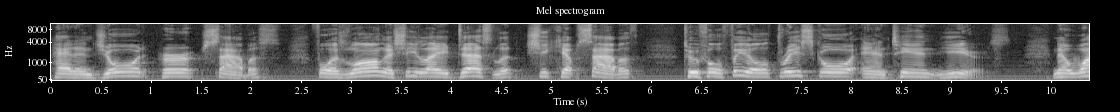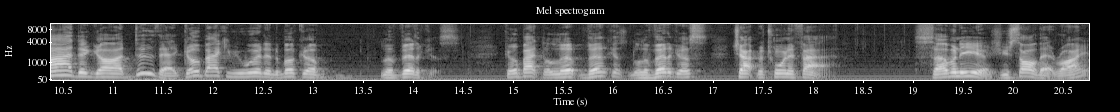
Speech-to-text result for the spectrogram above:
had enjoyed her Sabbaths, for as long as she lay desolate, she kept Sabbath to fulfill threescore and ten years. Now, why did God do that? Go back, if you would, in the book of Leviticus. Go back to Leviticus, Leviticus chapter 25. 70 years. You saw that, right?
